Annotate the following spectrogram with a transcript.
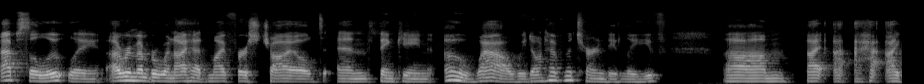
Absolutely. I remember when I had my first child and thinking, oh, wow, we don't have maternity leave um, I, I,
